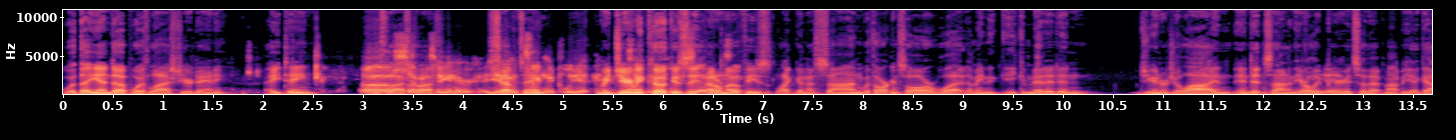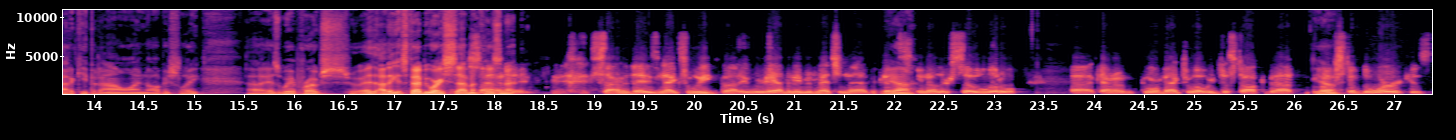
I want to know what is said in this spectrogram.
What'd they end up with last year, Danny? 18? Uh, last class? 17 or yeah, 17? technically. I mean, Jeremy Cook is. I don't know if he's like going to sign with Arkansas or what. I mean, he committed in June or July and, and didn't sign in the early Yeah. period, so that might be a guy to keep an eye on. Obviously, uh, as we approach. I think it's February seventh, isn't it? Signing day- is next week, buddy. We haven't even mentioned that because Yeah. you know there's so little. Uh, kind of going back to what we just talked about, Yeah. most of the work is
